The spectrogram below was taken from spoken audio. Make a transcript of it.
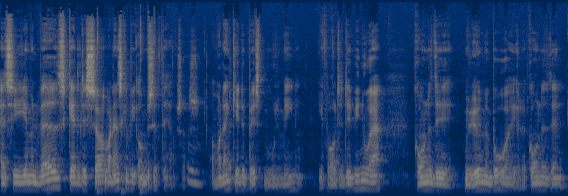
at sige, jamen hvad skal det så, hvordan skal vi omsætte det her hos os? Mm. Og hvordan giver det bedst mulig mening i forhold til det, vi nu er, grundet det miljø, man bor i, eller grundet den,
